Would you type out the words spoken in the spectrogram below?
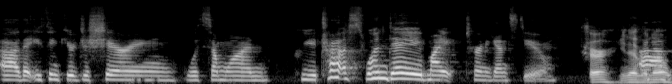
uh, that you think you're just sharing with someone who you trust one day might turn against you. Sure, you never know. Um,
